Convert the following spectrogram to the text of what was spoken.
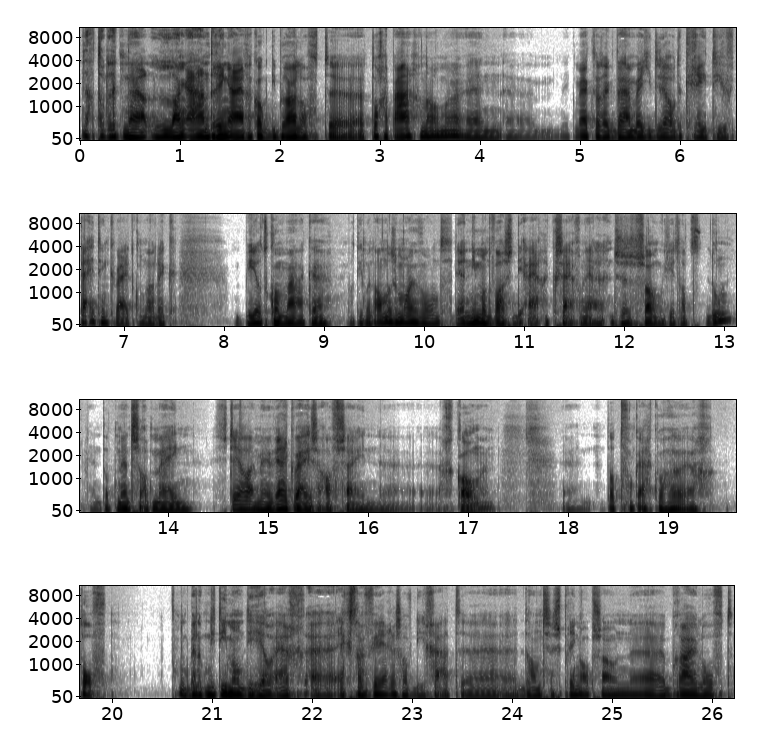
Nou, tot ik na lang aandringen eigenlijk ook die bruiloft eh, toch heb aangenomen. En eh, ik merk dat ik daar een beetje dezelfde creativiteit in kwijt kon. Dat ik beeld kon maken wat iemand anders mooi vond. Er niemand was die eigenlijk zei van ja, dus zo moet je dat doen. En dat mensen op mijn stijl en mijn werkwijze af zijn eh, gekomen. En dat vond ik eigenlijk wel heel erg tof. Ik ben ook niet iemand die heel erg uh, extravert is of die gaat uh, dansen en springen op zo'n bruiloft.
